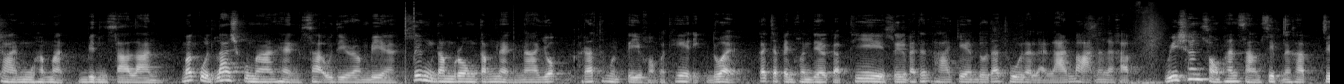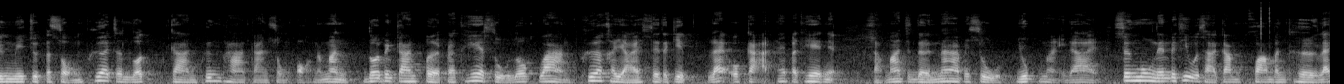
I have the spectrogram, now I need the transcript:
ชายมูฮัมหมัดบินซาลัน มกุฎราชกุมารแห่งซาอุดิอาระเบีย ซึ่งดำรงตำแหน่งนายกรัฐมนตรีของประเทศอีกด้วย ก็จะเป็นคนเดียวกับที่ซื้อ Battle Pass เกม Dota 2หลายล้านบาทนั่นแหละครับวิชั่น 2030 นะครับ จึงมีจุดประสงค์เพื่อจะลดการพึ่งพาการส่งออกน้ำมัน โดยเป็นการเปิดประเทศสู่โลกกว้าง เพื่อขยายเศรษฐกิจ และโอกาสให้ประเทศเนี่ยสามารถจะเดินหน้าไปสู่ยุคใหม่ได้ ซึ่งมุ่งเน้นไปที่อุตสาหกรรมความบันเทิงและ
